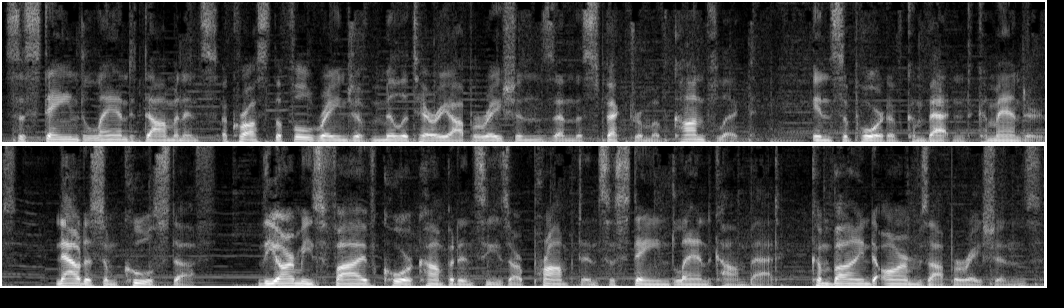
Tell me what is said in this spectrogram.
sustained land dominance across the full range of military operations and the spectrum of conflict in support of combatant commanders. Now to some cool stuff. The Army's five core competencies are prompt and sustained land combat, combined arms operations,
